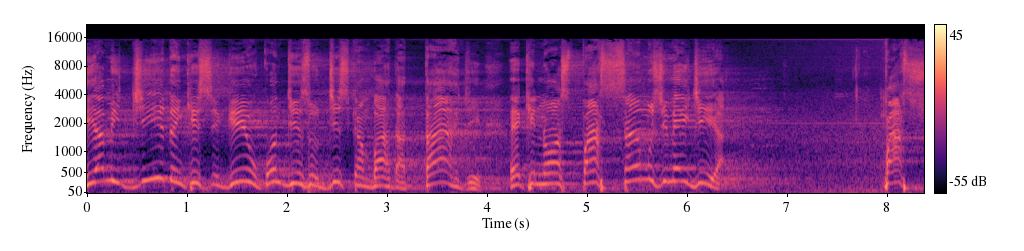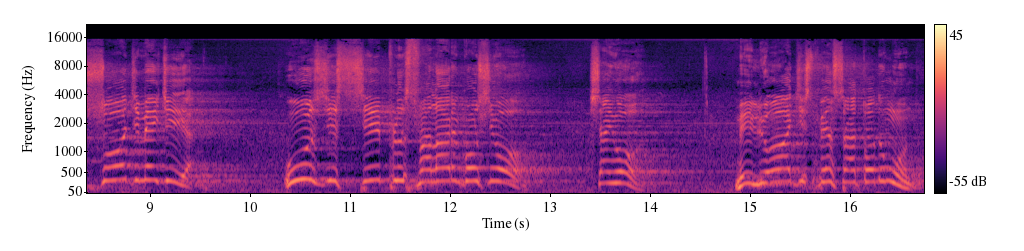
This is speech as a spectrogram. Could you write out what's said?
E à medida em que seguiu, quando diz o descambar da tarde, é que nós passamos de meio-dia. Passou de meio-dia. Os discípulos falaram com o Senhor: Senhor, melhor dispensar todo mundo,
